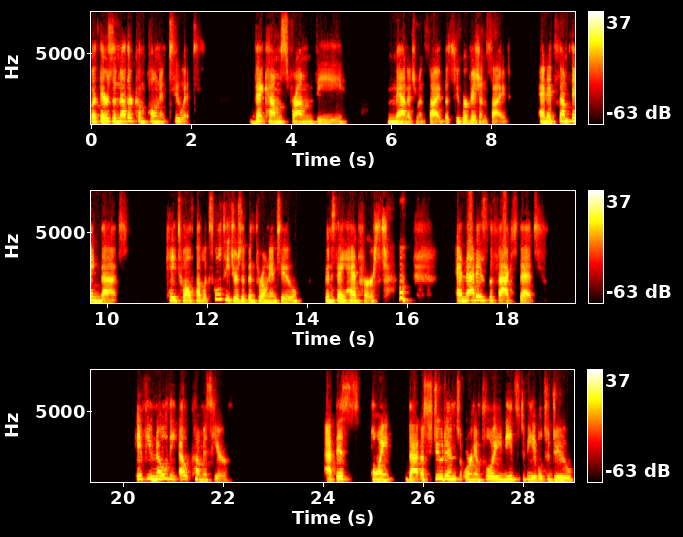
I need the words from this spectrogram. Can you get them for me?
but there's another component to it that comes from the management side the supervision side and it's something that K 12 public school teachers have been thrown into, I'm going to say head first. and that is the fact that if you know the outcome is here, at this point, that a student or an employee needs to be able to do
